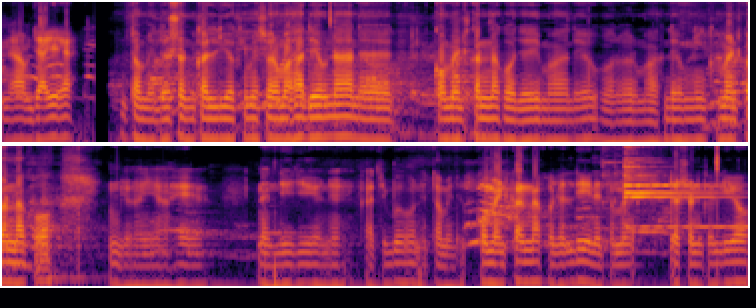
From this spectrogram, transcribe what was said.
ને આમ જઈએ. તમે દર્શન કરી લ્યો ખીમેશ્વર મહાદેવના ને કોમેન્ટ કરી નાખો. જય મહાદેવ, હર હર મહાદેવની કોમેન્ટ કરી નાખો. જો અહીંયા છે નંદીજી અને કાચીબો અને તમે કોમેન્ટ કરી નાખો જલ્દી ને તમે દર્શન કરી લ્યો.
